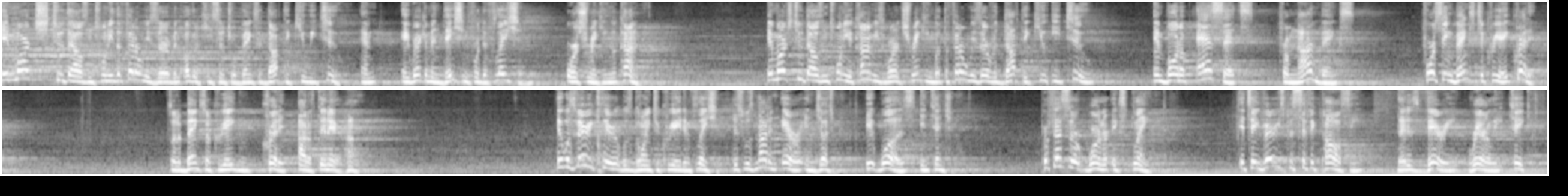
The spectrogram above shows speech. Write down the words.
In March 2020, the Federal Reserve and other key central banks adopted QE2 and a recommendation for deflation or a shrinking economy. In March 2020, economies weren't shrinking, but the Federal Reserve adopted QE2 and bought up assets from non banks, forcing banks to create credit. So the banks are creating credit out of thin air, huh? It was very clear it was going to create inflation. This was not an error in judgment, it was intentional. Professor Werner explained it's a very specific policy that is very rarely taken.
